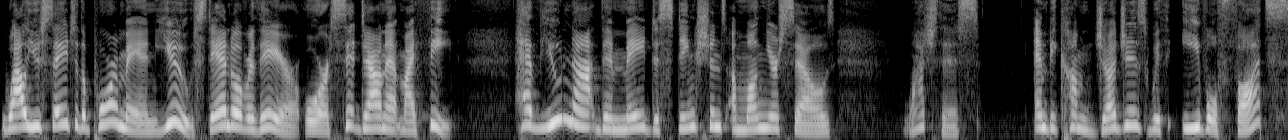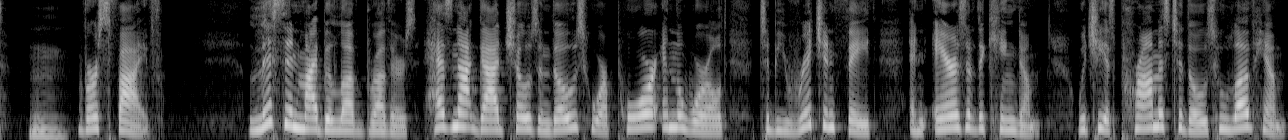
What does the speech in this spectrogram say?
while you say to the poor man, You stand over there, or sit down at my feet, have you not then made distinctions among yourselves? Watch this, and become judges with evil thoughts? Hmm. Verse 5 Listen, my beloved brothers, has not God chosen those who are poor in the world to be rich in faith and heirs of the kingdom, which he has promised to those who love him?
